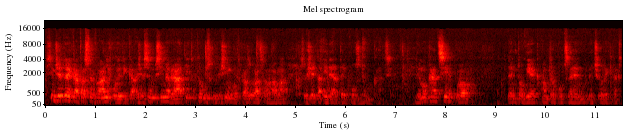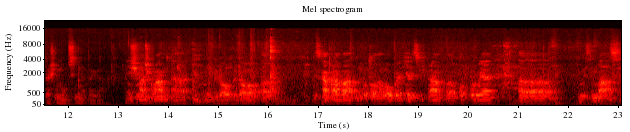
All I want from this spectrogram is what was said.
Myslím, že to je katastrofální politika a že se musíme vrátit k tomu skutečnému odkazu Václava Havla, což je ta idea té postdemokracie. Demokracie pro tento věk antropocén, kde člověk tak strašně mocný a tak dále. Paní Šimáčková, eh, někdo, kdo eh, lidská práva nebo to Havlovou pojetí lidských práv eh, podporuje, myslím vás,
